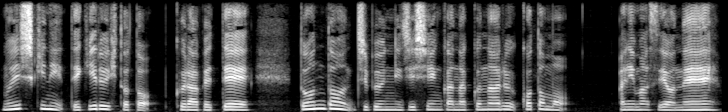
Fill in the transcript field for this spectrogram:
無意識にできる人と比べてどんどん自分に自信がなくなることもありますよね。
